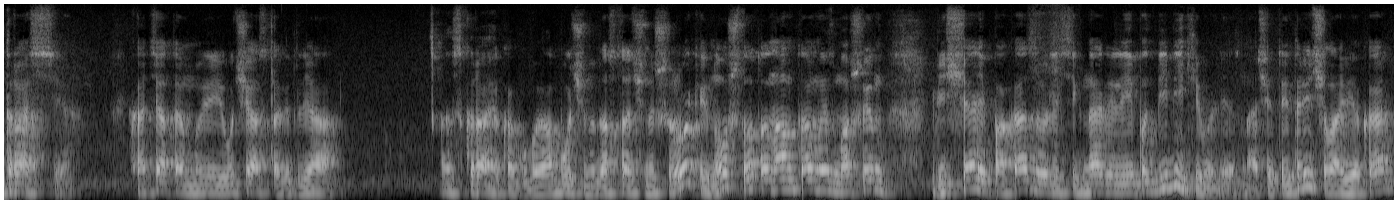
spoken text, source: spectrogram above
трассе. Хотя там и участок для с краю как бы обочины достаточно широкий, но что-то нам там из машин вещали, показывали, сигналили и подбибикивали. Значит, и три человека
